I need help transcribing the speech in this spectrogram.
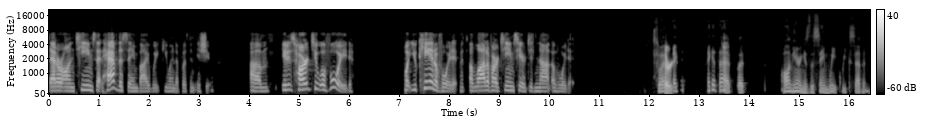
that are on teams that have the same bye week, you end up with an issue. Um, it is hard to avoid, but you can avoid it. But a lot of our teams here did not avoid it. So I, I get I get that, but all I'm hearing is the same week, week seven.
